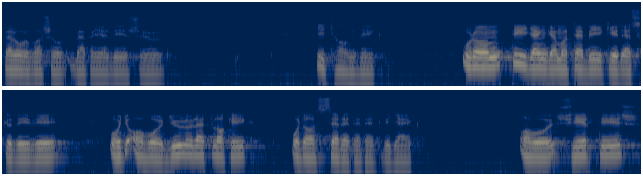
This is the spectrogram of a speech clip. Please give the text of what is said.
felolvasok befejezésül. Így hangzik. Uram, tégy engem a te békéd eszközévé, hogy ahol gyűlölet lakik, oda szeretetet vigyek. Ahol sértés,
